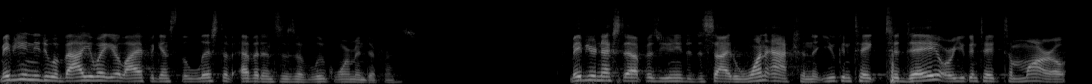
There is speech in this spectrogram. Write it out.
Maybe you need to evaluate your life against the list of evidences of lukewarm indifference. Maybe your next step is you need to decide one action that you can take today or you can take tomorrow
